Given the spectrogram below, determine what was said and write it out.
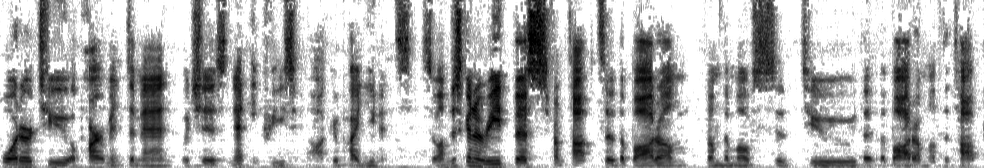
quarter to apartment demand, which is net increase in occupied units. So I'm just going to read this from top to the bottom, from the most to, the, the bottom of the top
